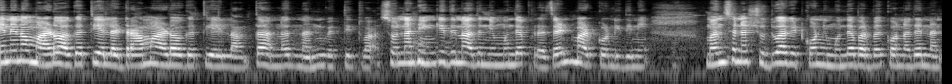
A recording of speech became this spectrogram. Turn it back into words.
ಏನೇನೋ ಮಾಡೋ ಅಗತ್ಯ ಇಲ್ಲ, ಡ್ರಾಮಾ ಆಡೋ ಅಗತ್ಯ ಇಲ್ಲ ಅಂತ ಅನ್ನೋದು ನನ್ನ ವ್ಯಕ್ತಿತ್ವ. ಸೊ ನಾನು ಹೆಂಗಿದ್ದೀನೋ ಅದನ್ನು ನಿಮ್ಮ ಮುಂದೆ ಪ್ರೆಸೆಂಟ್ ಮಾಡ್ಕೊಂಡಿದ್ದೀನಿ ಮನಸ್ಸನ್ನು ಶುದ್ಧವಾಗಿ ಇಟ್ಕೊಂಡು ನಿಮ್ಮ ಮುಂದೆ ಬರಬೇಕು ಅನ್ನೋದೇ ನನ್ನ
